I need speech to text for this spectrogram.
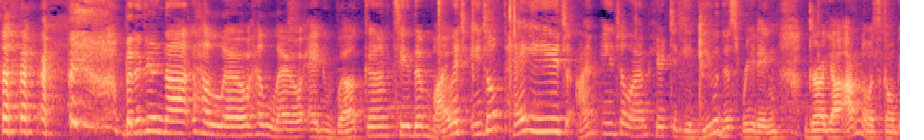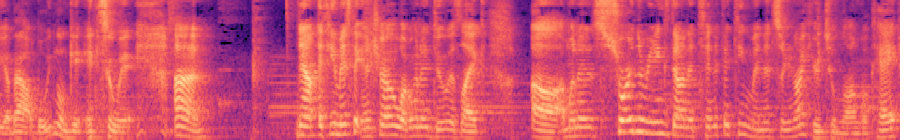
but if you're not, hello, hello, and welcome to the Witch Angel page. I'm Angel. I'm here to give you this reading. Girl, y'all, I don't know what it's going to be about, but we're going to get into it. Um, now, if you missed the intro, what we're gonna do is like, uh, I'm gonna shorten the readings down to 10 to 15 minutes so you're not here too long, okay?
